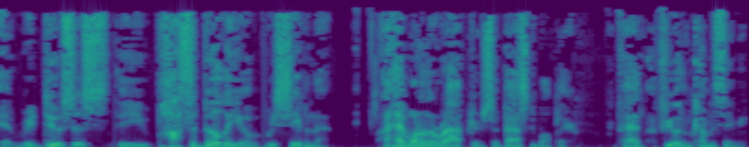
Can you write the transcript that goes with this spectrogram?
it reduces the possibility of receiving that. I had one of the Raptors, a basketball player. I've had a few of them come and see me.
